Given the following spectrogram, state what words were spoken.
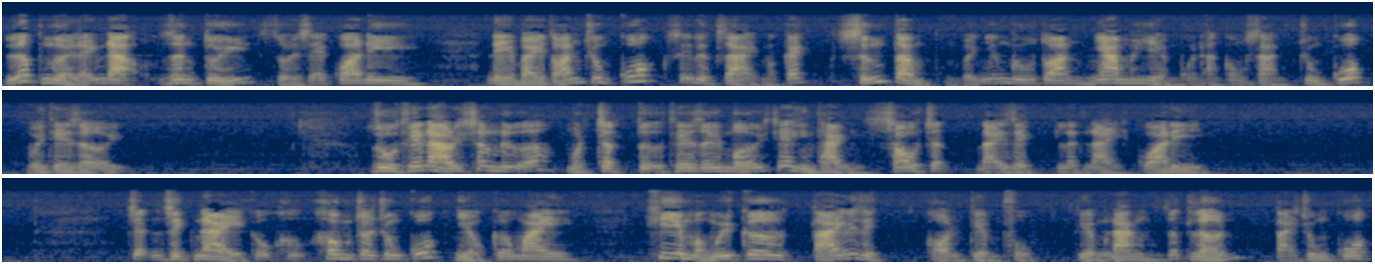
Lớp người lãnh đạo dân túy rồi sẽ qua đi để bài toán Trung Quốc sẽ được giải một cách xứng tầm với những mưu toan nham hiểm của Đảng Cộng sản Trung Quốc với thế giới. Dù thế nào đi chăng nữa, một trật tự thế giới mới sẽ hình thành sau trận đại dịch lần này qua đi. Trận dịch này cũng không cho Trung Quốc nhiều cơ may khi mà nguy cơ tái dịch còn tiềm phục tiềm năng rất lớn tại Trung Quốc.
